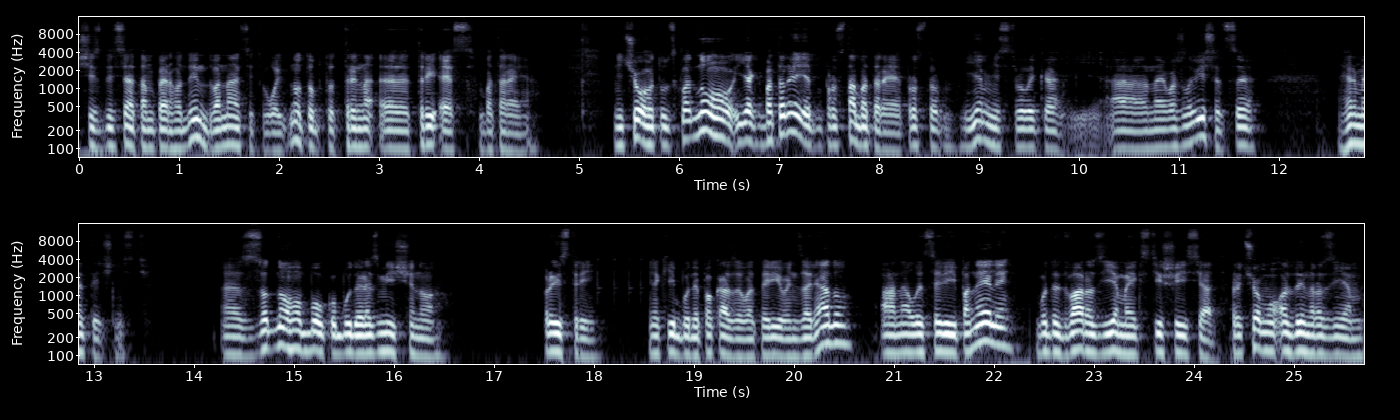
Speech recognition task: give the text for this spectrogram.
60 Ампер годин, 12 вольт. Ну, тобто 3С батарея. Нічого тут складного, як батарея, проста батарея. Просто ємність велика. А найважливіше це герметичність. Е, З одного боку буде розміщено пристрій, який буде показувати рівень заряду. А на лицевій панелі буде два роз'єми XT60. Причому один роз'єм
